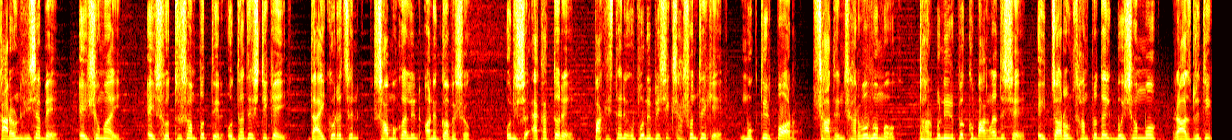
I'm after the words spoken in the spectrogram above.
কারণ হিসাবে এই সময় এই শত্রু সম্পত্তির অধ্যাদেশটিকেই দায়ী করেছেন সমকালীন অনেক গবেষক। উনিশশো একাত্তরে পাকিস্তানি উপনিবেশিক শাসন থেকে মুক্তির পর স্বাধীন সার্বভৌম, ধর্মনিরপেক্ষ বাংলাদেশে এই চরম সাম্প্রদায়িক বৈষম্য, রাজনৈতিক,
